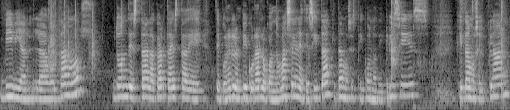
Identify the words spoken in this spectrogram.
Vivian la agotamos. ¿Dónde está la carta esta de, de ponerlo en pie y curarlo cuando más se le necesita? Quitamos este icono de crisis. Quitamos el plan.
